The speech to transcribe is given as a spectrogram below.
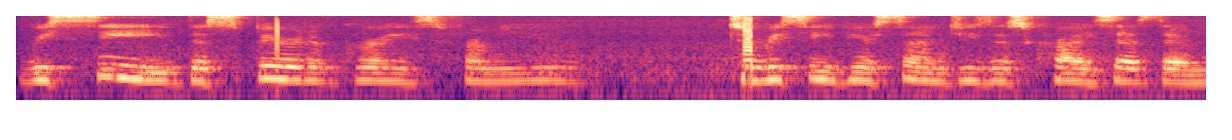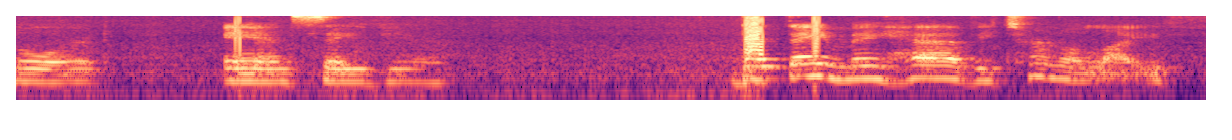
receive the spirit of grace from you to receive your son Jesus Christ as their Lord and Savior. That they may have eternal life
